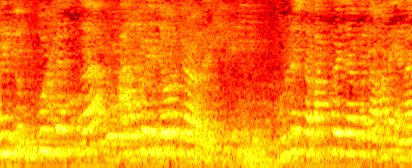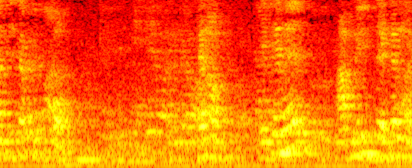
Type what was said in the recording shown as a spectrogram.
কিন্তু ভোল্টেজটা ভাগ হয়ে যাওয়ার কারণে ভোল্টেজটা ভাগ হয়ে যাওয়ার কারণে আমার এনার্জিটা খুব কম। কেন? এখানে আপনি দেখেন না,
